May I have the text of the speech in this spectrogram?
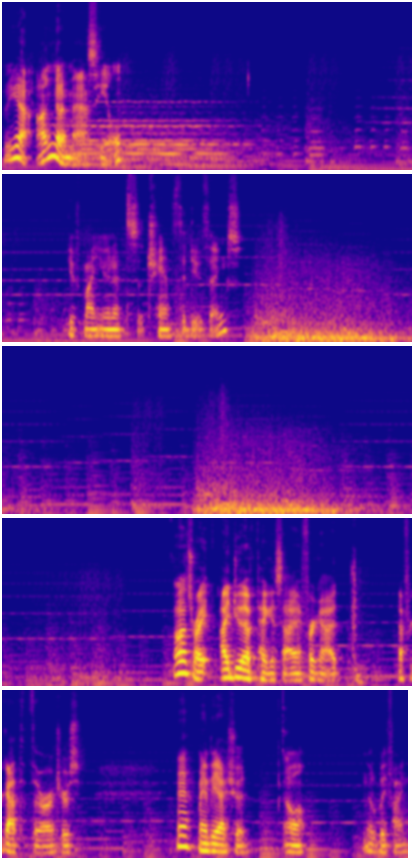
So yeah, I'm to mass heal. Give my units a chance to do things. Oh, that's right. I do have Pegasi. I forgot. I forgot that they're archers. Eh, maybe I should. Oh well. It'll be fine.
